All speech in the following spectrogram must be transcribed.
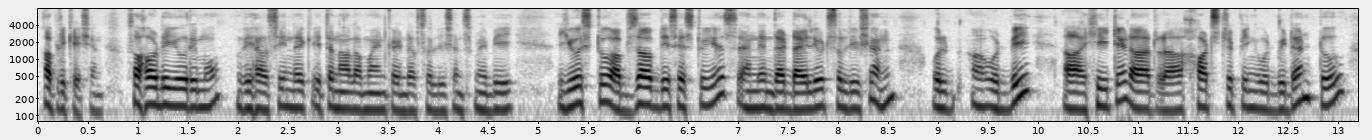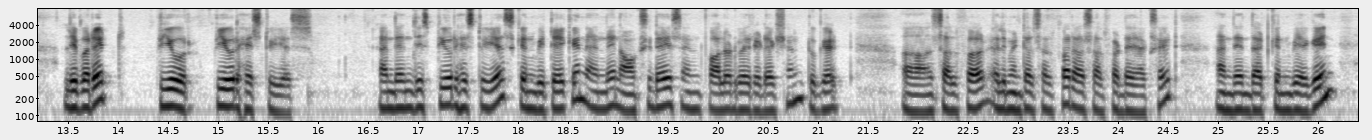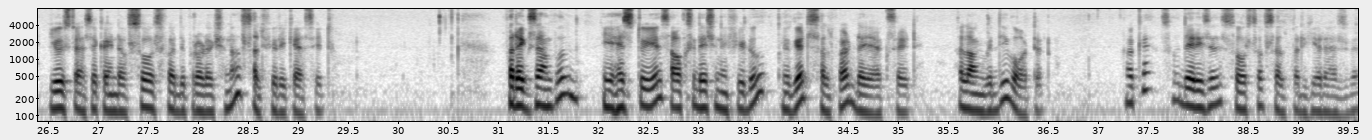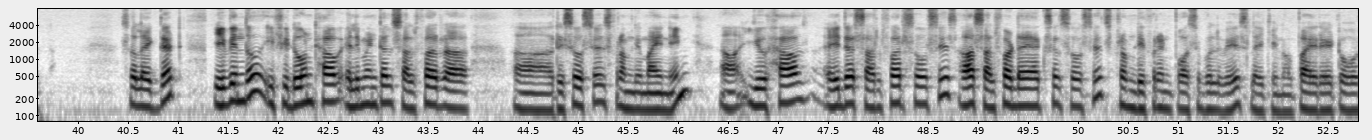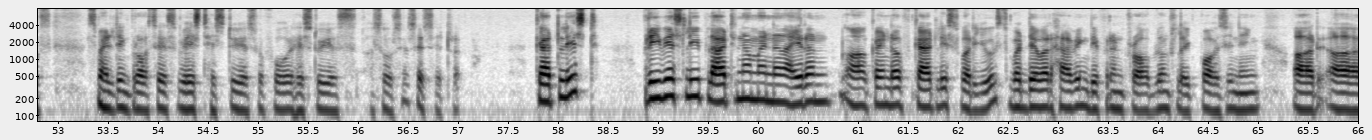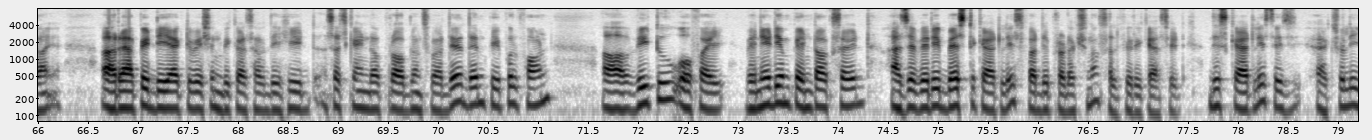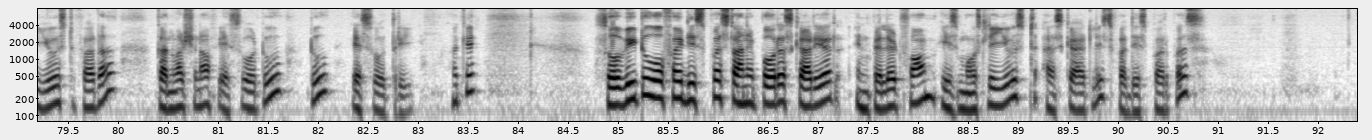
application. So, how do you remove? We have seen like ethanol amine kind of solutions may be used to absorb this H2S and then that dilute solution will, uh, would be heated or uh, hot stripping would be done to liberate pure, pure H2S. And then this pure H2S can be taken and then oxidized and followed by reduction to get uh, sulfur, elemental sulfur or sulfur dioxide and then that can be again used as a kind of source for the production of sulfuric acid. For example, H2S oxidation if you do, you get sulfur dioxide along with the water. Okay? So, there is a source of sulfur here as well. So, like that even though if you do not have elemental sulfur uh, uh, resources from the mining, uh, you have either sulfur sources or sulfur dioxide sources from different possible ways like you know pyrite ores, smelting process, waste H2SO4, H2S sources etc. Catalyst previously platinum and iron uh, kind of catalysts were used, but they were having different problems like poisoning or uh, rapid deactivation because of the heat such kind of problems were there. Then people found uh, V2O5 vanadium pentoxide as a very best catalyst for the production of sulfuric acid. This catalyst is actually used for the conversion of SO2 to SO3. Okay. So, V2O5 dispersed on a porous carrier in pellet form is mostly used as catalyst for this purpose.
